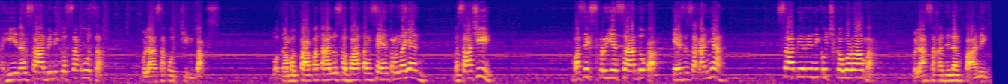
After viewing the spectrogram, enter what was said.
Mahinang sabi ni Kusakusa mula sa coaching box. Huwag kang magpapatalo sa batang sentro na yan. Masashi, mas eksperyensado ka kaysa sa kanya. Sabi rin ni Coach Kawarama mula sa kanilang panig.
